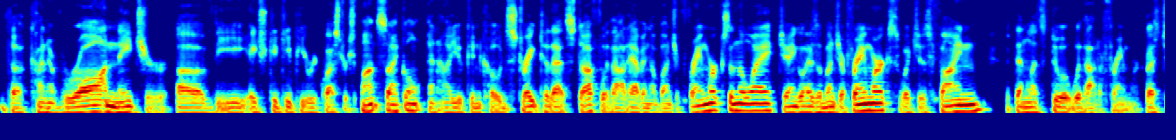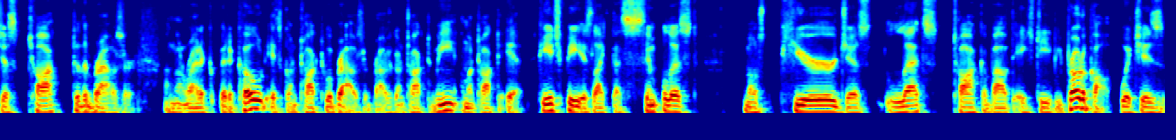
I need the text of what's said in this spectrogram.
the kind of raw nature of the HTTP request response cycle and how you can code straight to that stuff without having a bunch of frameworks in the way. Django has a bunch of frameworks, which is fine, but then let's do it without a framework. Let's just talk to the browser. I'm going to write a bit of code. It's going to talk to a browser. Browser's going to talk to me. I'm going to talk to it. PHP is like the simplest most pure, just let's talk about the HTTP protocol, which is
